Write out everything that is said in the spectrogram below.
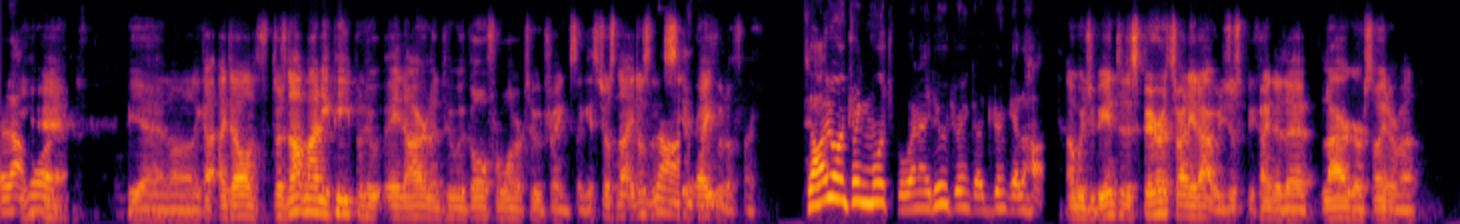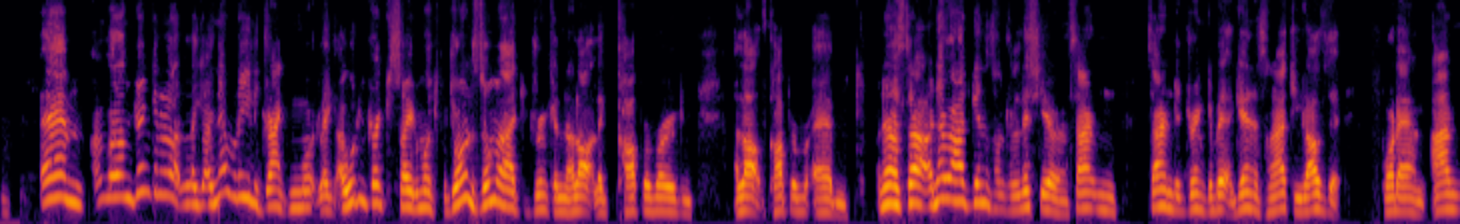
a lot more. Yeah. Yeah, no, like I, I don't. There's not many people who in Ireland who would go for one or two drinks. Like it's just not. It doesn't No. sit right with us. Like, So I don't drink much, but when I do drink, I drink a lot. And would you be into the spirits or any of that? Would you just be kind of the lager cider man? Um, well, I'm drinking a lot. Like I never really drank much. Like I wouldn't drink cider much, but during the summer I had to drinking a lot, like Kopparberg and a lot of Copper. Um, and I start. I never had Guinness until this year. and starting starting to drink a bit of Guinness, and I actually loved it. But um, I'm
